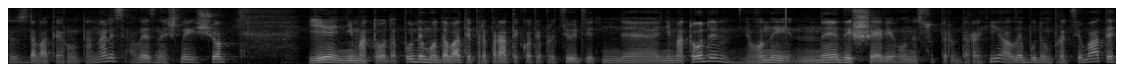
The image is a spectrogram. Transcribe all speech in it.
здавати ґрунтний аналіз, але знайшли, що є німатода. Будемо давати препарати, які працюють від е, німатоди. Вони не дешеві, вони супердорогі, але будемо працювати.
